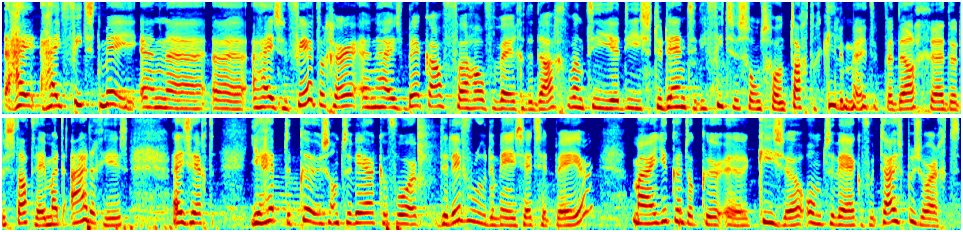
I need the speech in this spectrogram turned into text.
hij, hij fietst mee en eh, eh, hij is een veertiger en hij is back-af eh, halverwege de dag. Want die, eh, die studenten die fietsen soms gewoon 80 kilometer per dag eh, door de stad heen. Maar het aardige is, hij zegt, je hebt de keuze om te werken voor Deliveroo, ben je ZZP'er. Maar je kunt ook eh, kiezen om te werken voor Thuisbezorgd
